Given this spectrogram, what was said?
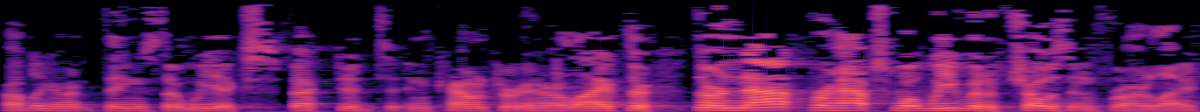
probably aren't things that we expected to encounter in our life. They're, they're not perhaps what we would have chosen for our life,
